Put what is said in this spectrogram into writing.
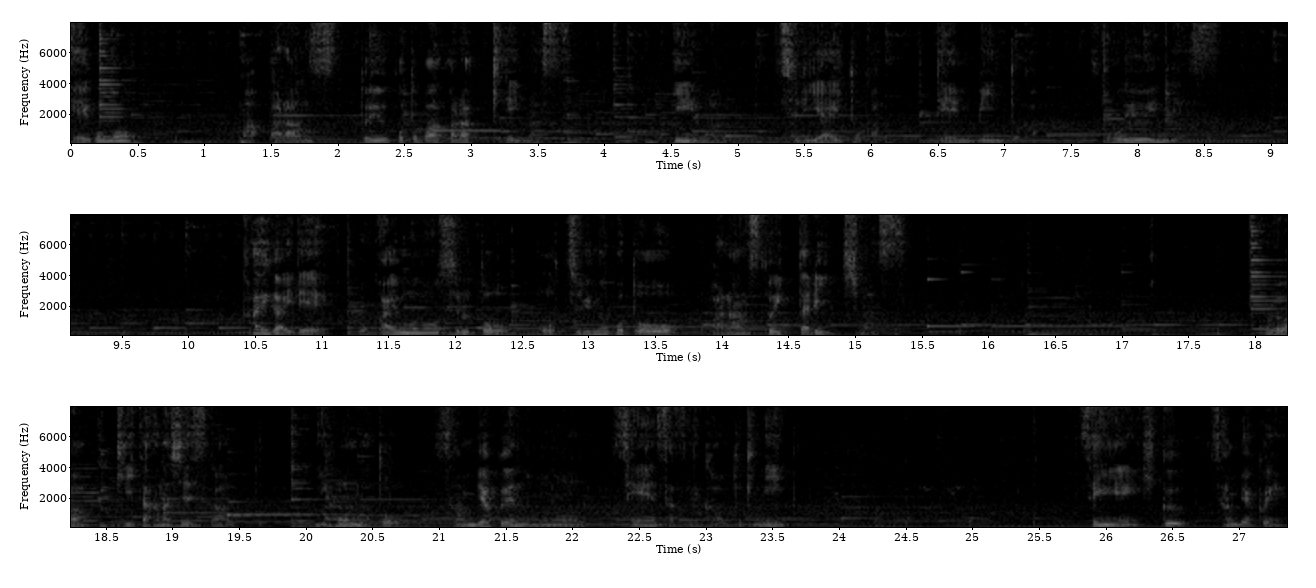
英語の、まあ、バランスという言葉から来ています。意味は釣り合いとか天秤とかそういう意味です。海外でお買い物をするとお釣りのことをバランスと言ったりします。これは聞いた話ですが日本だと300円のものを1000円札で買うときに1000円引く300円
